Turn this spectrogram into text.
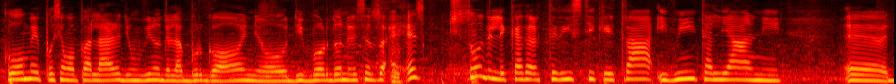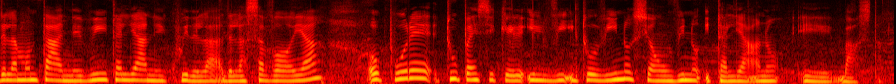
Come possiamo parlare di un vino della Bourgogne o di Bordeaux? Nel senso es- ci sono delle caratteristiche tra i vini italiani eh, della montagna, i vini italiani qui della, della, Savoia, oppure tu pensi che il, il tuo vino sia un vino italiano e basta?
